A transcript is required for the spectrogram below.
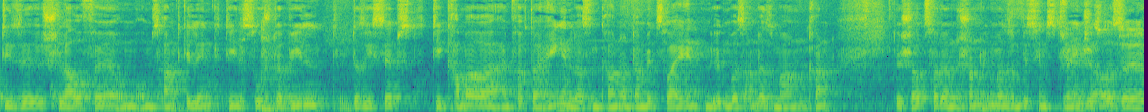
diese Schlaufe um, ums Handgelenk, die ist so stabil, dass ich selbst die Kamera einfach da hängen lassen kann und dann mit zwei Händen irgendwas anderes machen kann. Das schaut zwar dann schon immer so ein bisschen strange ja, aus, ja, ja.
